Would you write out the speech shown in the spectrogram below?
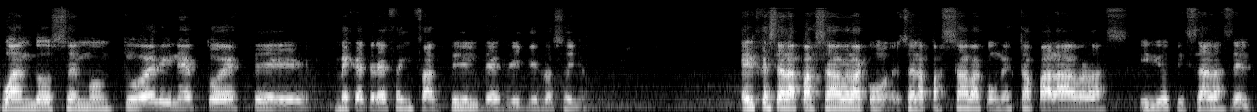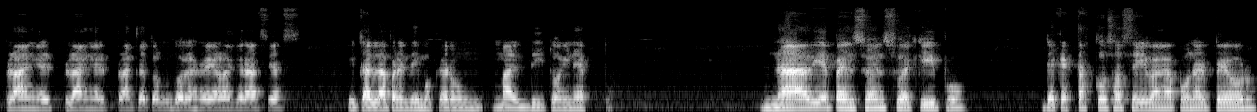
cuando se montó el inepto este mequetrefe infantil de Ricky Rosselló, el que se la pasaba con, se la pasaba con estas palabras idiotizadas del plan, el plan, el plan, que todo el mundo le reía las gracias y tal le aprendimos que era un maldito inepto. Nadie pensó en su equipo de que estas cosas se iban a poner peor,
